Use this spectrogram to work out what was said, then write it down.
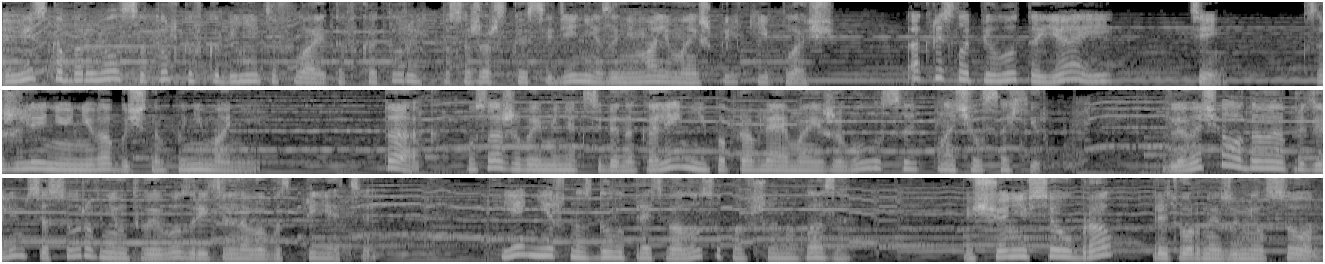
Виск оборвался только в кабинете флайта, в который пассажирское сиденье занимали мои шпильки и плащ, а кресло пилота я и тень. К сожалению, не в обычном понимании. «Так», усаживая меня к себе на колени и поправляя мои же волосы, начал Сахир. «Для начала давай определимся с уровнем твоего зрительного восприятия». Я нервно сдула прядь волос, упавшую на глаза. «Еще не все убрал?» — притворно изумился он.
